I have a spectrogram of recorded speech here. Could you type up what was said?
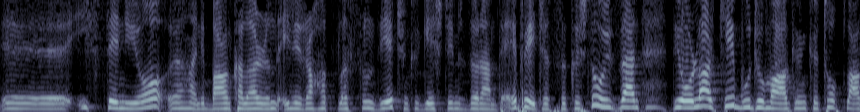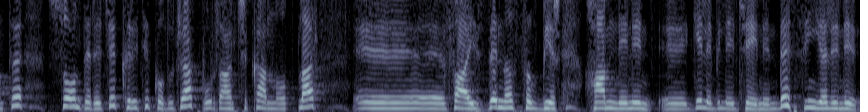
e, isteniyor. E, hani bankaların eli rahatlasın diye çünkü geçtiğimiz dönemde epeyce sıkıştı. O yüzden diyorlar ki bu cuma günkü toplantı son derece kritik olacak. Buradan çıkan notlar e, faizde nasıl bir hamlenin e, gelebileceğinin de sinyalini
